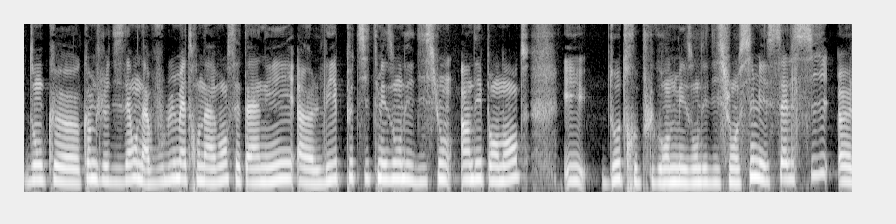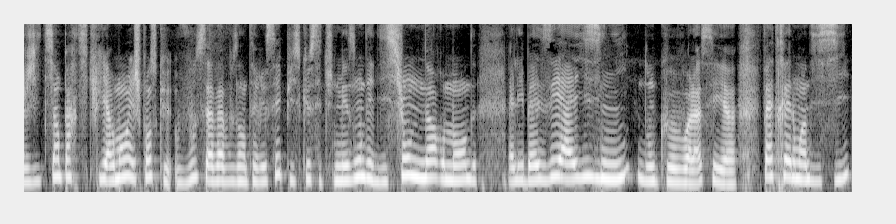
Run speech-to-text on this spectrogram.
Donc, euh, comme je le disais, on a voulu mettre en avant cette année euh, les petites maisons d'édition indépendantes et d'autres plus grandes maisons d'édition aussi. Mais celle-ci, euh, j'y tiens particulièrement et je pense que vous, ça va vous intéresser puisque c'est une maison d'édition normande. Elle est basée à Isigny, donc euh, voilà, c'est euh, pas très loin d'ici.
